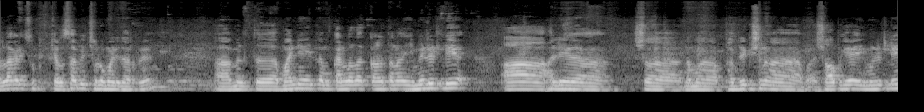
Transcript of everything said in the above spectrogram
ಎಲ್ಲ ಕಡೆ ಸ್ವಲ್ಪ ಕೆಲಸ ಭೀ ಚಲೋ ಮಾಡಿದಾರೆ ರೀ ಆಮೇಲೆ ತ ಇಲ್ಲಿ ನಮ್ಮ ಕನ್ನಡದಾಗ ಕಳ್ತನ ಇಮಿಡಿಯೇಟ್ಲಿ ಅಲ್ಲಿ ಶ ನಮ್ಮ ಫಬ್ರಿಕೇಶನ್ ಶಾಪ್ಗೆ ಇಮಿಡಿಯೇಟ್ಲಿ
